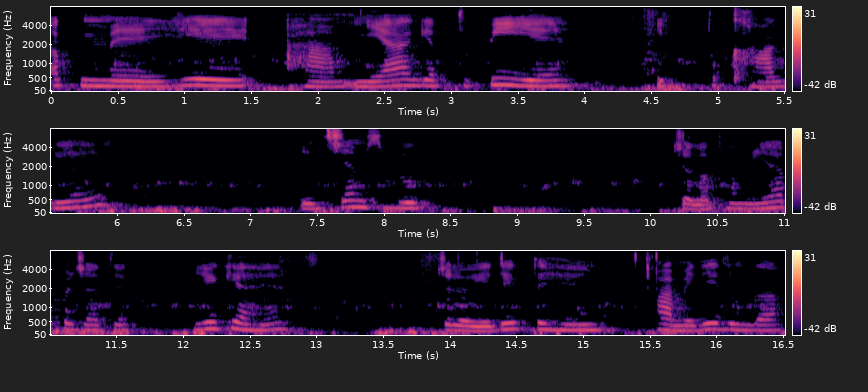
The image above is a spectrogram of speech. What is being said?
अब मैं ये हाँ ये आ गया। अब तो पिए। एक तो खा गया ये। ये जेम्स बुक चलो अब हम यहाँ पर जाते हैं। ये क्या है? चलो ये देखते हैं। हाँ मैं दे दूँगा।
